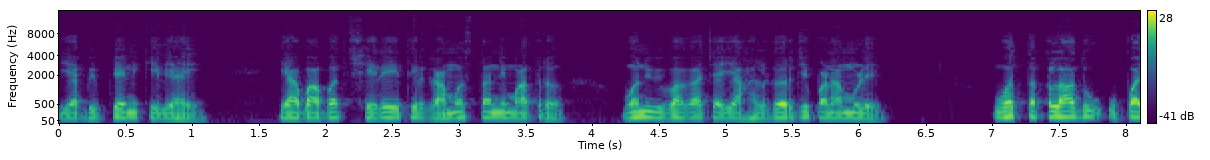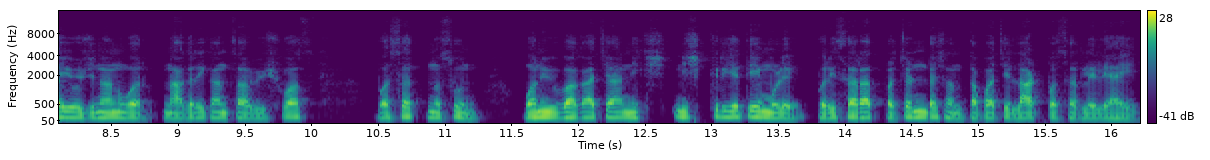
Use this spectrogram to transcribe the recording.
या बिबट्याने केली आहे. याबाबत शेरे येथील ग्रामस्थांनी मात्र वन विभागाच्या या हलगर्जीपणामुळे व तकलादू उपाययोजनांवर नागरिकांचा विश्वास बसत नसून वन विभागाच्या निक्ष निष्क्रियतेमुळे परिसरात प्रचंड संतापाची लाट पसरलेली आहे.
